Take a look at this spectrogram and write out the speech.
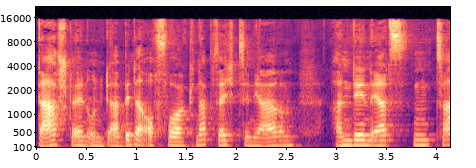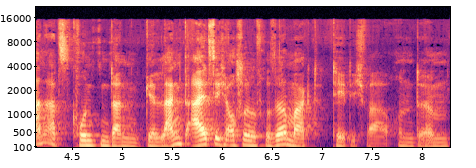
darstellen. Und da bin ich auch vor knapp 16 Jahren an den ersten Zahnarztkunden dann gelangt, als ich auch schon im Friseurmarkt tätig war. Und ähm,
